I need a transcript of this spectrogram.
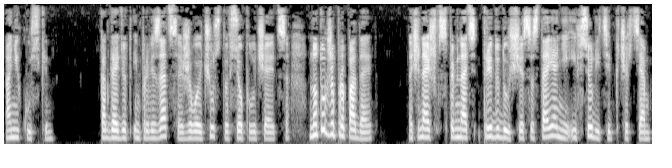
а не Кузькин. Когда идет импровизация, живое чувство, все получается, но тут же пропадает. Начинаешь вспоминать предыдущее состояние, и все летит к чертям.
